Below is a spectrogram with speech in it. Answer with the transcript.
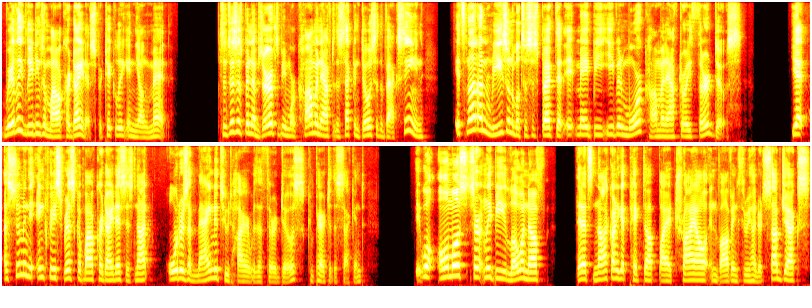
rarely leading to myocarditis, particularly in young men? Since this has been observed to be more common after the second dose of the vaccine, it's not unreasonable to suspect that it may be even more common after a third dose. Yet, assuming the increased risk of myocarditis is not orders of magnitude higher with a third dose compared to the second, it will almost certainly be low enough that it's not going to get picked up by a trial involving 300 subjects,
